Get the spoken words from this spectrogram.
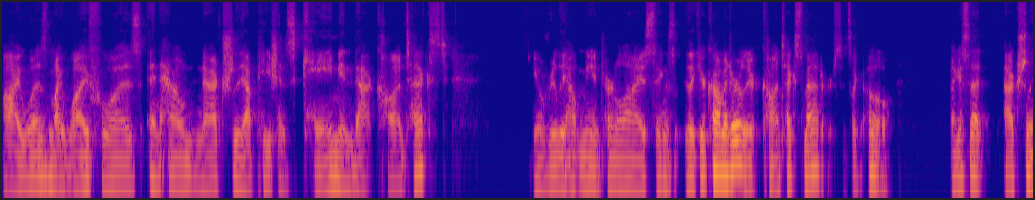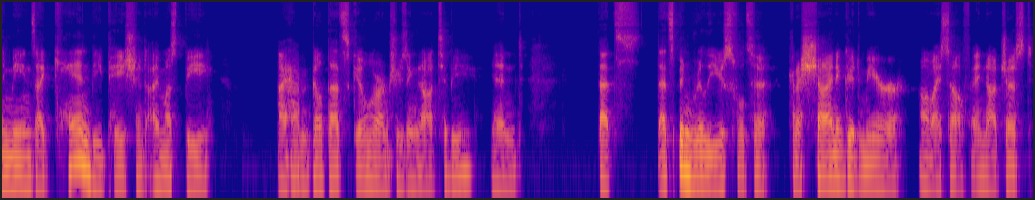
I was, my wife was, and how naturally that patience came in that context, you know, really helped me internalize things like your comment earlier. Context matters. It's like, oh, I guess that actually means I can be patient. I must be, I haven't built that skill or I'm choosing not to be. And that's that's been really useful to kind of shine a good mirror on myself and not just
